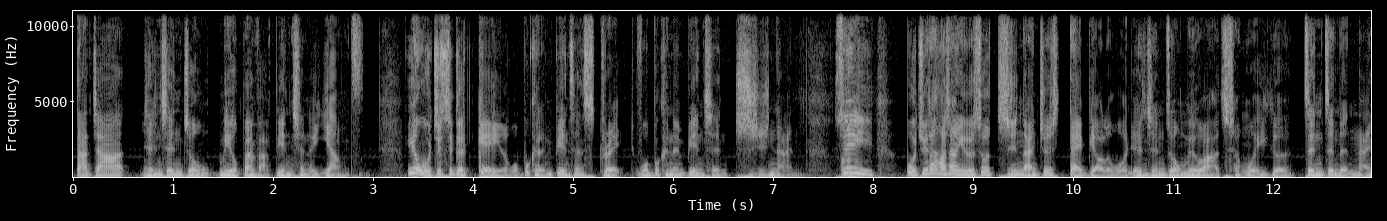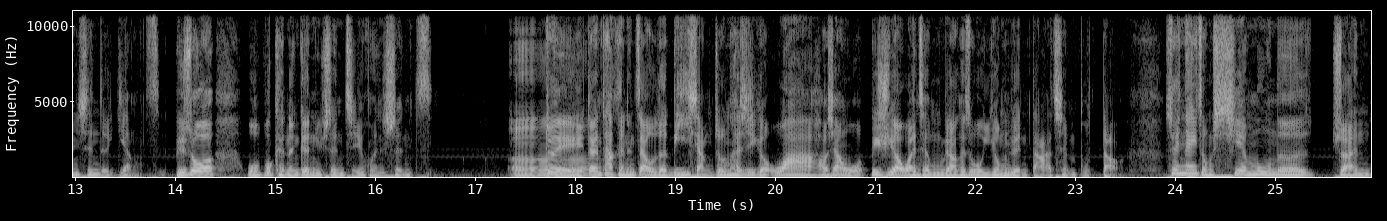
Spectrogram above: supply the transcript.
大家人生中没有办法变成的样子，因为我就是个 gay 了，我不可能变成 straight，我不可能变成直男，所以我觉得好像有的时候直男就是代表了我人生中没有办法成为一个真正的男生的样子，比如说我不可能跟女生结婚生子。嗯。对，但他可能在我的理想中，他是一个哇，好像我必须要完成目标，可是我永远达成不到，所以那一种羡慕呢，转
